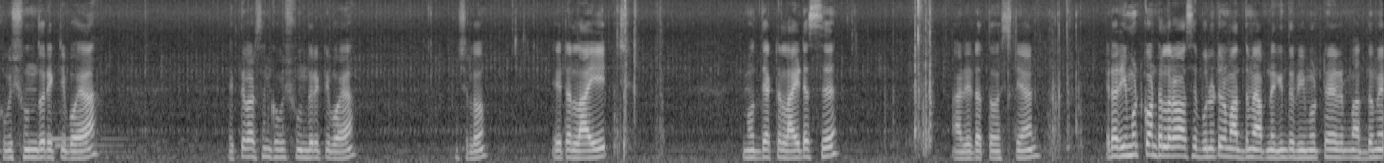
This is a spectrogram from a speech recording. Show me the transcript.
খুবই সুন্দর একটি বয়া দেখতে পাচ্ছেন খুবই সুন্দর একটি বয়া। আসলে এটা লাইট মধ্যে একটা লাইট আছে, আর এটা তো স্ট্যান্ড এটা রিমোট কন্ট্রোলারও আছে ব্লুটুথের মাধ্যমে আপনি কিন্তু রিমোটের মাধ্যমে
